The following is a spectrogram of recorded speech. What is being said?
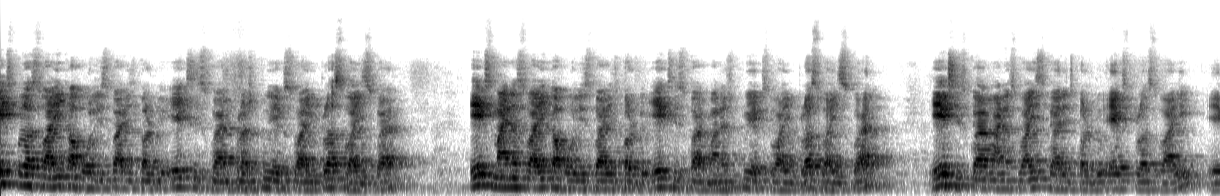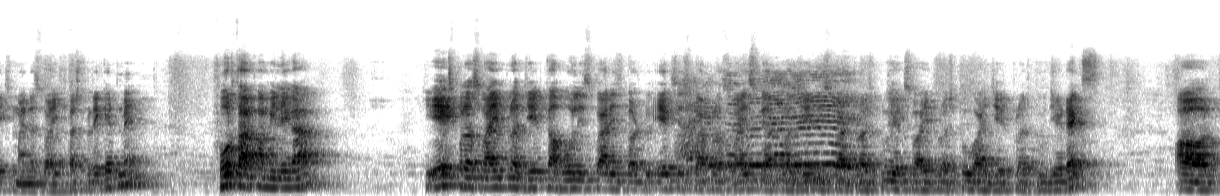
x प्लस वाई का whole square equal to X square plus two X Y plus Y square X minus Y का whole square equal to X square minus two X Y plus Y square X square minus Y square equal to X plus Y X minus Y first bracket में। फोर्थ आपका मिलेगा कि X plus Y plus Z का whole square equal to X square plus Y square plus Z square plus two X Y plus two Y Z plus two Z X और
